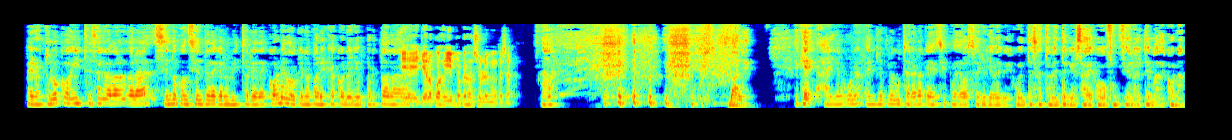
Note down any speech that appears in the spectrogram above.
Pero tú lo cogiste Sangre Bárbara siendo consciente de que era una historia de Conan, aunque no aparezca Conan en portada. Eh, yo lo cogí porque José Luis muy pesado. Ah. vale. Es que hay alguna. Yo me gustaría ahora que si puedo hacerlo que me cuente exactamente que sabe cómo funciona el tema de Conan.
